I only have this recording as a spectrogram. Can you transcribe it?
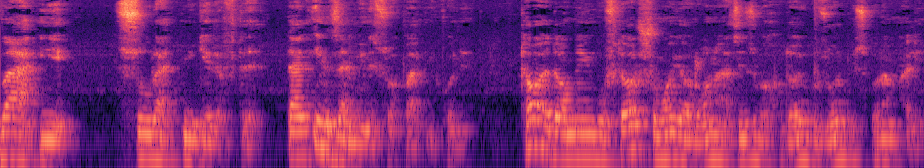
وحی صورت می‌گرفته. در این زمینه صحبت می‌کنه تا ادامه این گفتار شما یاران عزیز به خدای بزرگ بسپرم علی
